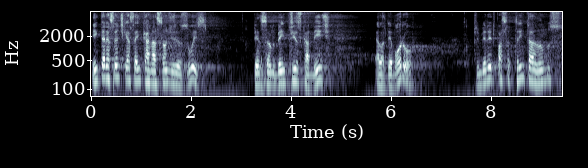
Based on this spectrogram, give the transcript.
É interessante que essa encarnação de Jesus, pensando bem fisicamente, ela demorou. Primeiro ele passa 30 anos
